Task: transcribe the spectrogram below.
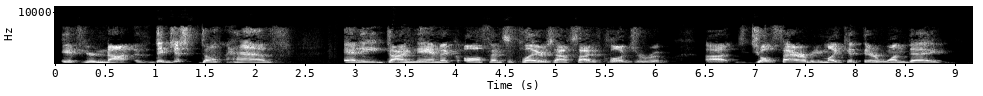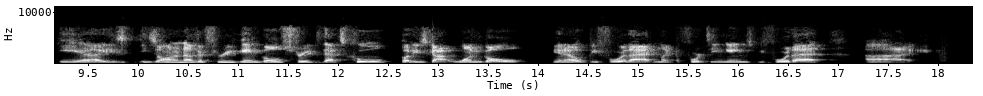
if you're not, they just don't have any dynamic offensive players outside of Claude Giroux. Uh, Joel Farabee might get there one day. He uh, he's he's on another three game goal streak. That's cool, but he's got one goal you know, before that and like the 14 games before that. Uh,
